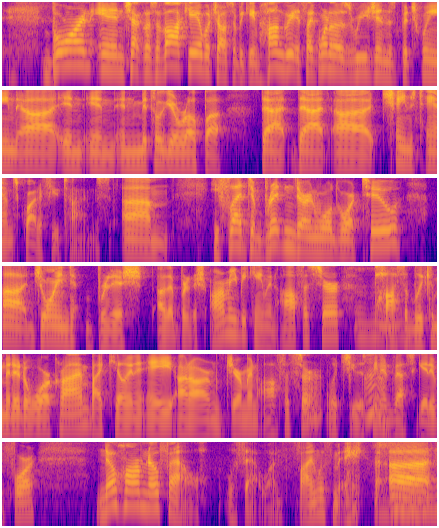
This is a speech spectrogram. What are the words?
born in Czechoslovakia, which also became Hungary. It's like one of those regions between uh, in in in Mittel Europa that that uh, changed hands quite a few times. Um, he fled to Britain during World War II. Uh, joined British uh, the British Army, became an officer, possibly committed a war crime by killing a unarmed German officer, which he was being investigated for. No harm, no foul with that one. Fine with me. Uh,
